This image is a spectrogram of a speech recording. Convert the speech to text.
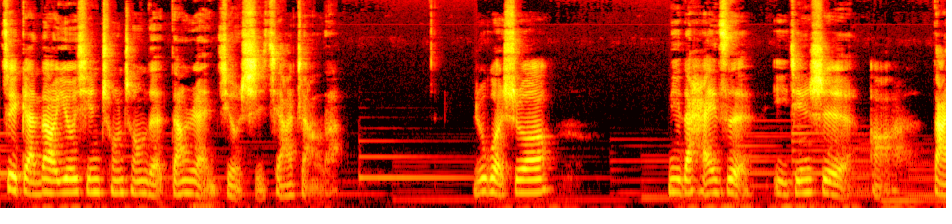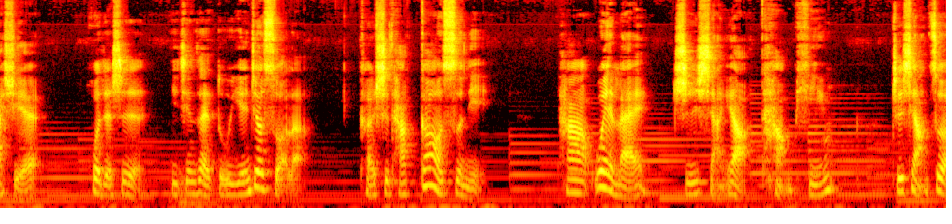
最感到忧心忡忡的，当然就是家长了。如果说你的孩子已经是啊大学，或者是已经在读研究所了，可是他告诉你，他未来只想要躺平，只想做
